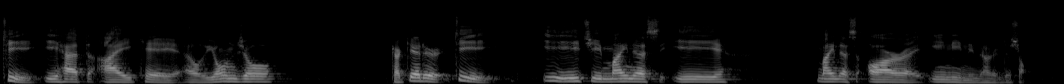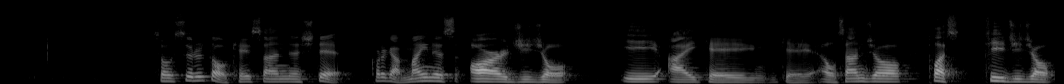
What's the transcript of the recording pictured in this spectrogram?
T E hat I K L4 乗かける T E1 マイナス E マイナス R E2 になるでしょう。そうすると計算して、これがマイナス r 次乗 EIKKL3 乗プラス t 次乗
